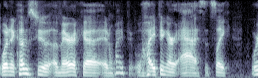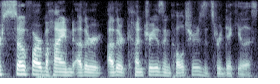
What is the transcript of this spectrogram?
When it comes to America and wipe, wiping our ass, it's like we're so far behind other other countries and cultures. It's ridiculous.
